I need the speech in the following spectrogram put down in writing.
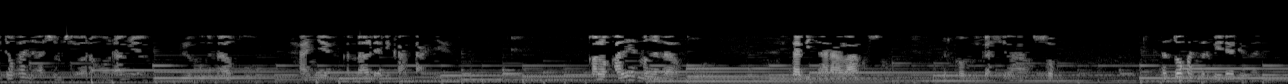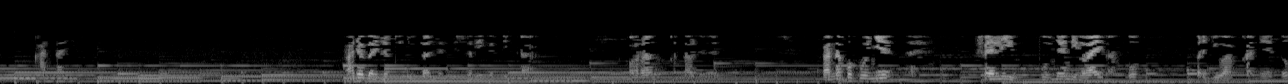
Itu kan asumsi orang-orang yang belum mengenalku, hanya kenal dari katanya. Kalau kalian mengenalku, kita bicara langsung, berkomunikasi langsung, tentu akan berbeda dengan katanya. Ada banyak kejutan dan misteri ketika orang kenal dengan karena aku punya value, punya nilai aku perjuangkannya itu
